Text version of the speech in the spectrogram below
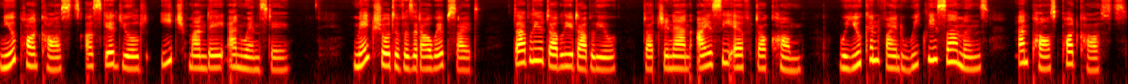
New podcasts are scheduled each Monday and Wednesday. Make sure to visit our website www.jananicf.com where you can find weekly sermons and past podcasts.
